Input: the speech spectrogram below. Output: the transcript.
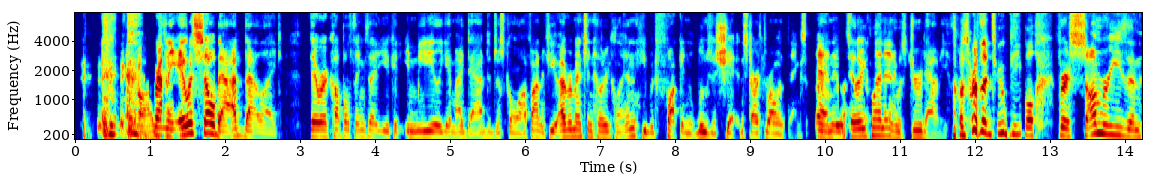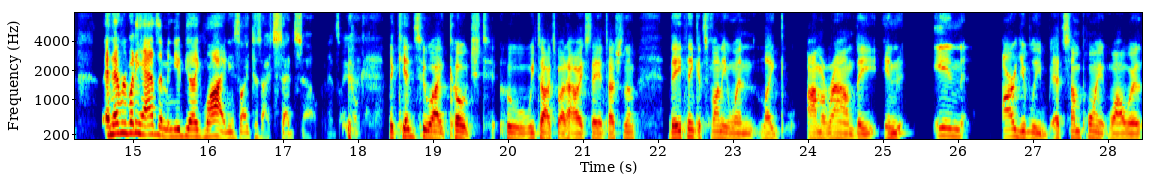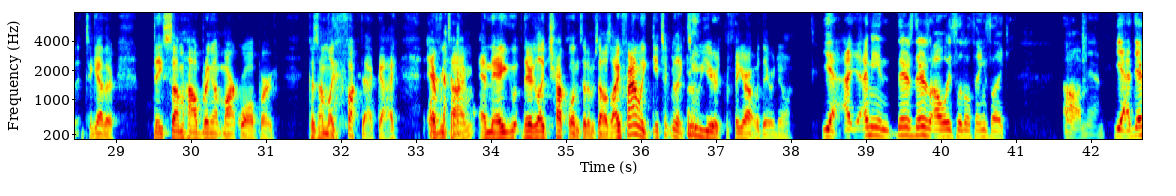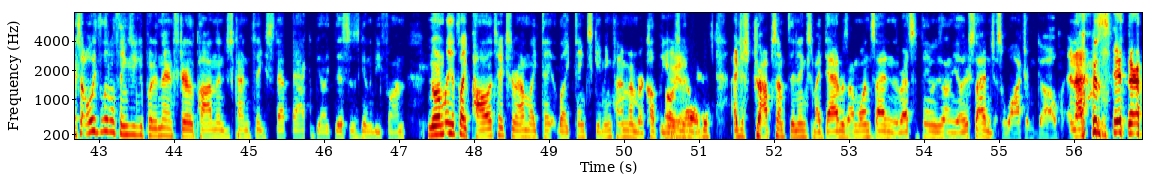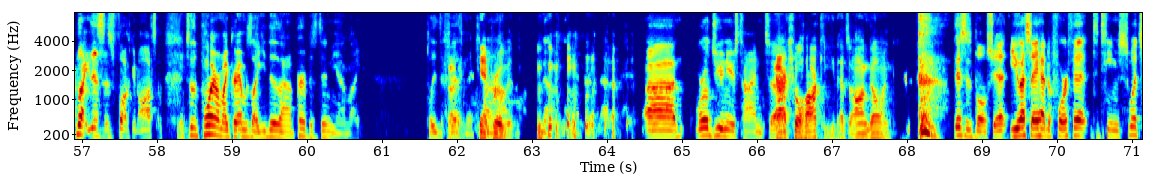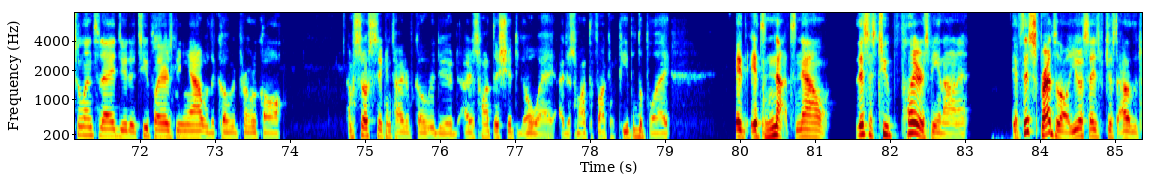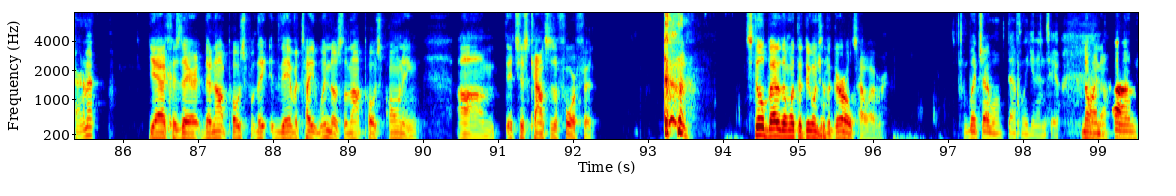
Brownie, it was so bad that like there were a couple things that you could immediately get my dad to just go off on. If you ever mentioned Hillary Clinton, he would fucking lose his shit and start throwing things. Oh, and it was Hillary Clinton and it was Drew Doughty. Those were the two people for some reason. And everybody has them, and you'd be like, "Why?" And he's like, "Because I said so." And it's like, okay, the kids who I coached, who we talked about how I stay in touch with them, they think it's funny when like I'm around. They in in arguably at some point while we're together, they somehow bring up Mark Wahlberg because I'm like fuck that guy every time, and they they're like chuckling to themselves. I finally it took me like two years to figure out what they were doing. yeah. I, I mean, there's there's always little things like, oh man, yeah. There's always little things you can put in there and stir the pot, and then just kind of take a step back and be like, "This is going to be fun." Normally, it's like politics around like th- like Thanksgiving time. I remember a couple Oh, years yeah. ago, I just, I just dropped something in because my dad was on one side and the rest of the family was on the other side, and just watch them go. And I was sitting there like, "This is fucking awesome." To the point where my grandma's like, "You did that on purpose, didn't you?" I'm like, "Plead the Uh, fifth, man. can't prove it. No, can't prove. Uh, World Juniors time. So Actual hockey that's ongoing. this is bullshit. USA had to forfeit to Team Switzerland today due to two players being out with the COVID protocol. I'm so sick and tired of COVID, dude. I just want this shit to go away. I just want the fucking people to play. It, it's nuts. Now, this is two players being on it. If this spreads at all, USA's just out of the tournament. Yeah, because they're they're not post they they have a tight window, so they're not postponing. Um, it just counts as a forfeit. Still better than what they're doing to the girls, however. which I will definitely get into. No, I know. Um,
